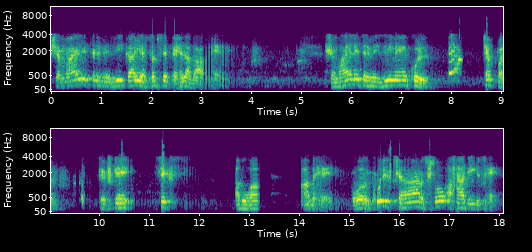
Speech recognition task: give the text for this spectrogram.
شمائل ترمیزی کا یہ سب سے پہلا باب ہے۔ شمائل ترمیزی میں کل چپن ففٹی سکس ابواب ہے اور کل چار سو احادیث ہیں۔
